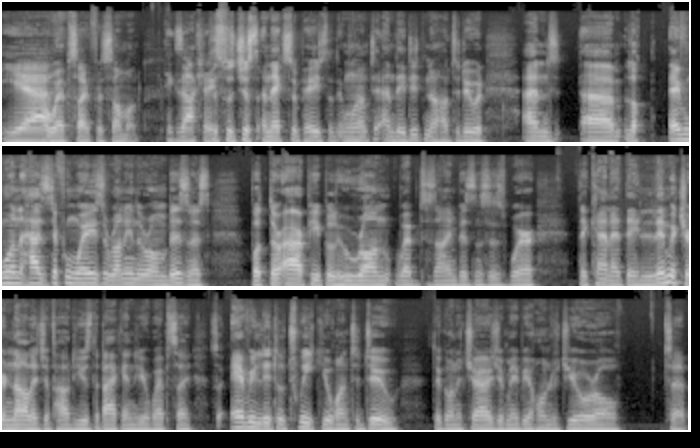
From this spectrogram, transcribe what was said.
Yeah, a website for someone. exactly. This was just an extra page that they wanted, and they didn't know how to do it. And um, look, everyone has different ways of running their own business, but there are people who run web design businesses where they kind of they limit your knowledge of how to use the back end of your website. So every little tweak you want to do, they're going to charge you maybe 100 euro to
